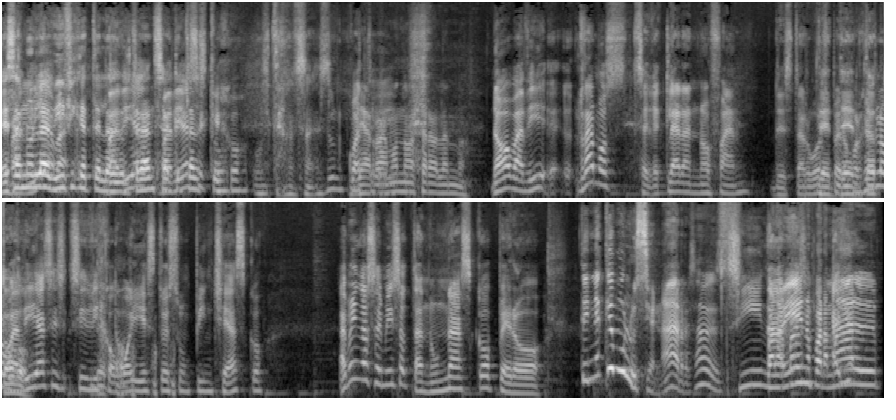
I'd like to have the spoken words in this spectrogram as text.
Esa no la vi, fíjate, la de Badía- Ultranza, ¿qué Badía tal se quejó. Ultranza, es un cuate. Ya güey. Ramos no va a estar hablando. No, Badía, eh, Ramos se declara no fan de Star Wars, De- pero de- por ejemplo. Badía sí, sí dijo, güey, esto es un pinche asco. A mí no se me hizo tan un asco, pero Tenía que evolucionar, ¿sabes? sí, Para nada bien más o para hay un- mal.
